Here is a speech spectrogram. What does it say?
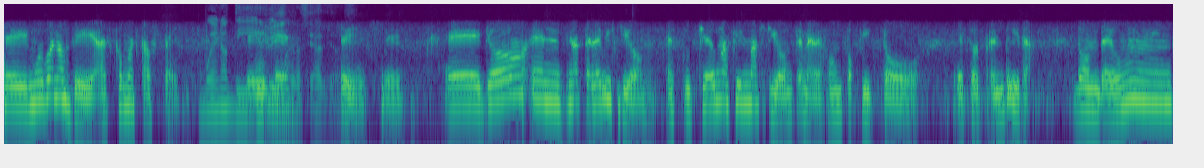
muy buenos días. ¿Cómo está usted? Buenos días. bien, gracias a Dios. Sí, sí. Eh, yo en la televisión escuché una afirmación que me dejó un poquito eh, sorprendida, donde un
